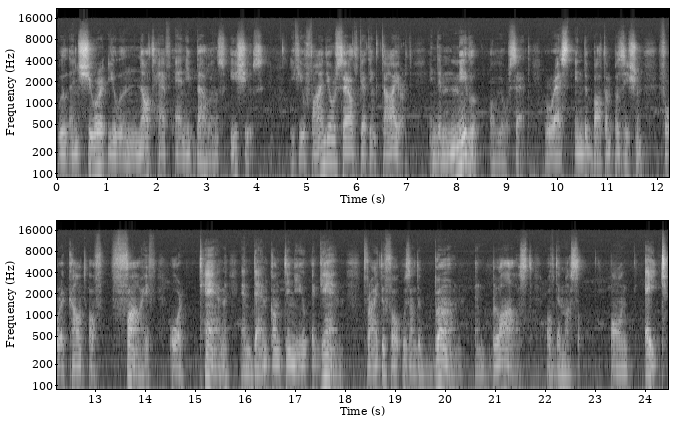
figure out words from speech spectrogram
will ensure you will not have any balance issues. If you find yourself getting tired in the middle of your set, rest in the bottom position for a count of 5 or 10 and then continue again. Try to focus on the burn and blast of the muscle. Point 8.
